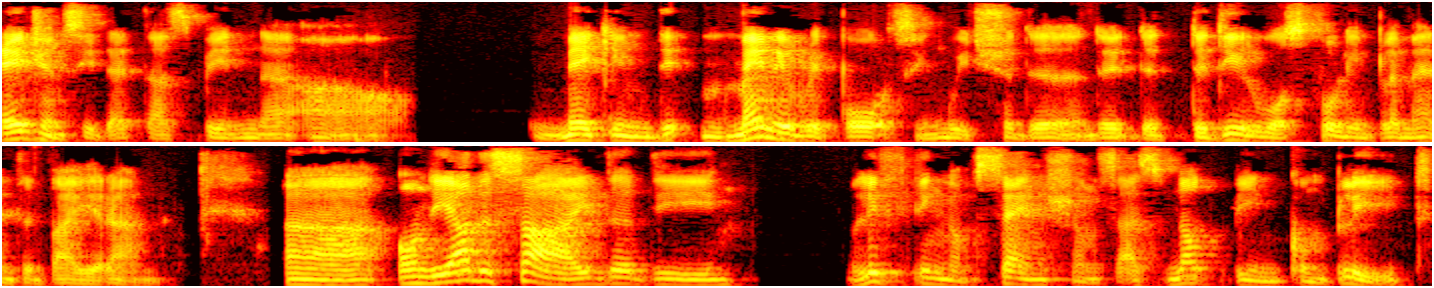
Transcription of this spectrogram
agency that has been making many reports in which the, the, the, deal was fully implemented by Iran. Uh, on the other side, the lifting of sanctions has not been complete.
